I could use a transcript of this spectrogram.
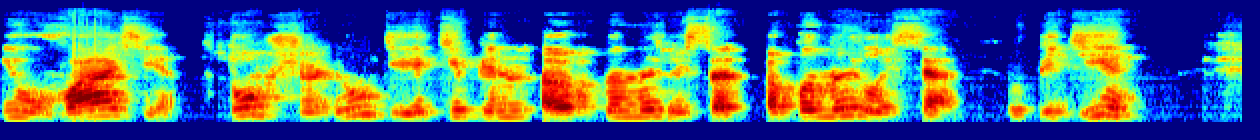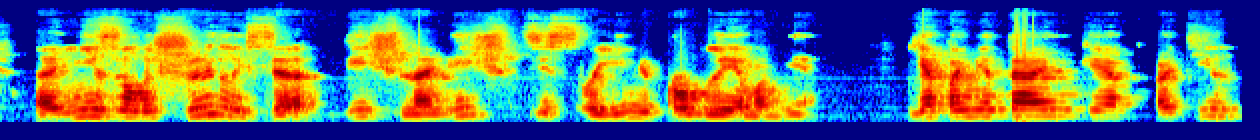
і увазі, в тому, що люди, які е, опинилися, опинилися в біді, не залишилися віч на віч зі своїми проблемами. Я пам'ятаю, як один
